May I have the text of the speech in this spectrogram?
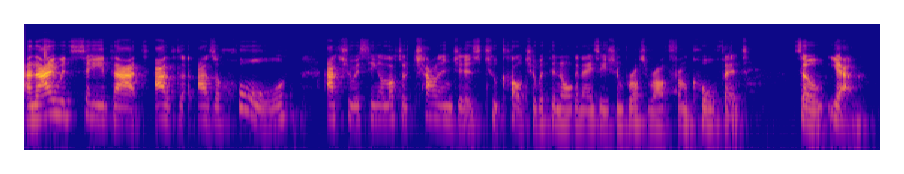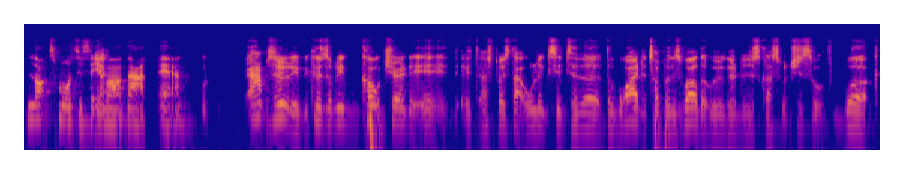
And i would say that as as a whole actually we're seeing a lot of challenges to culture within organization brought about from COVID. So yeah, lots more to say yeah. about that. Yeah. Absolutely, because I mean, culture, and it, it, I suppose that all links into the the wider topic as well that we were going to discuss, which is sort of work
